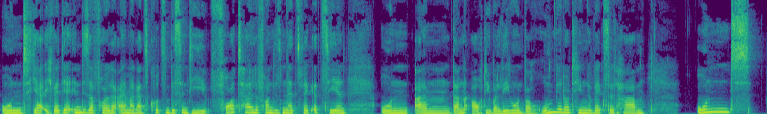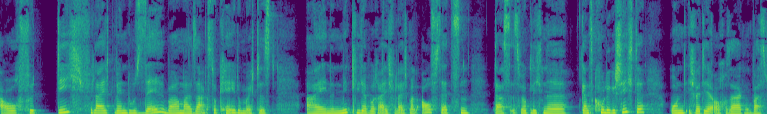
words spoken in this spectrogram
Und ja, ich werde ja in dieser Folge einmal ganz kurz ein bisschen die Vorteile von diesem Netzwerk erzählen und ähm, dann auch die Überlegungen, warum wir dorthin gewechselt haben und auch für dich vielleicht, wenn du selber mal sagst, okay, du möchtest einen Mitgliederbereich vielleicht mal aufsetzen, das ist wirklich eine ganz coole Geschichte und ich werde dir auch sagen, was,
